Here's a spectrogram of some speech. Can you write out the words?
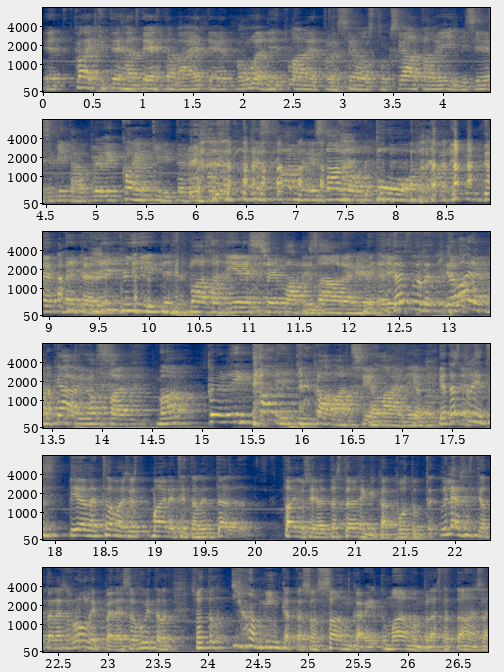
et kaikki tehdään tehtävää eteen, että mä luen niitä planeettojen selostuksia, ja täällä on ihmisiä, ei se mitään, mä pölin kaikki niiden resurssit, kuten skanneri sanoo, poor, Depleted. depleted, sit mä oon saanut yes, Shepardin saaren hyötä. Niin, Ja aina kun mä käyn jossain, mä pölin kaikki kalat siellä. Niin, Ja tästä asiassa vielä, että Thomas just mainitsit, että tajusin, ja tästä on ennenkin kai puhuttu, mutta yleisesti ottaen näissä roolipeleissä on huvittava, että sä voit olla ihan minkä tason sankari maailmanpelasta tahansa,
